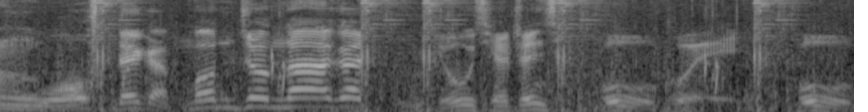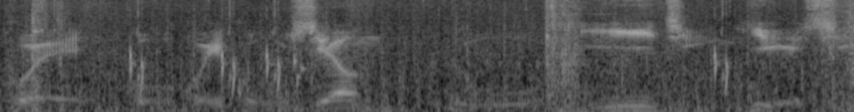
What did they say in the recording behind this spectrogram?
我。那个，먼저나 가. 有且珍惜富贵，富贵不归故乡，如衣锦夜行。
